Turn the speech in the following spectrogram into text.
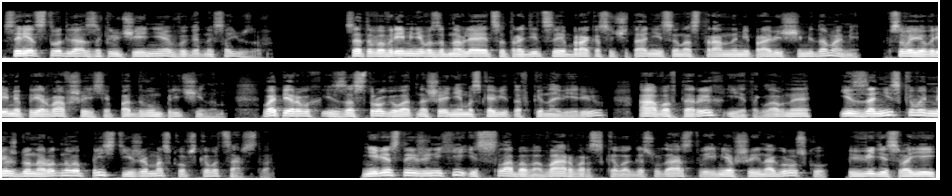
средство для заключения выгодных союзов. С этого времени возобновляется традиция бракосочетаний с иностранными правящими домами, в свое время прервавшаяся по двум причинам. Во-первых, из-за строгого отношения московитов к иноверию, а во-вторых, и это главное, из-за низкого международного престижа московского царства. Невесты и женихи из слабого варварского государства, имевшие нагрузку в виде своей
